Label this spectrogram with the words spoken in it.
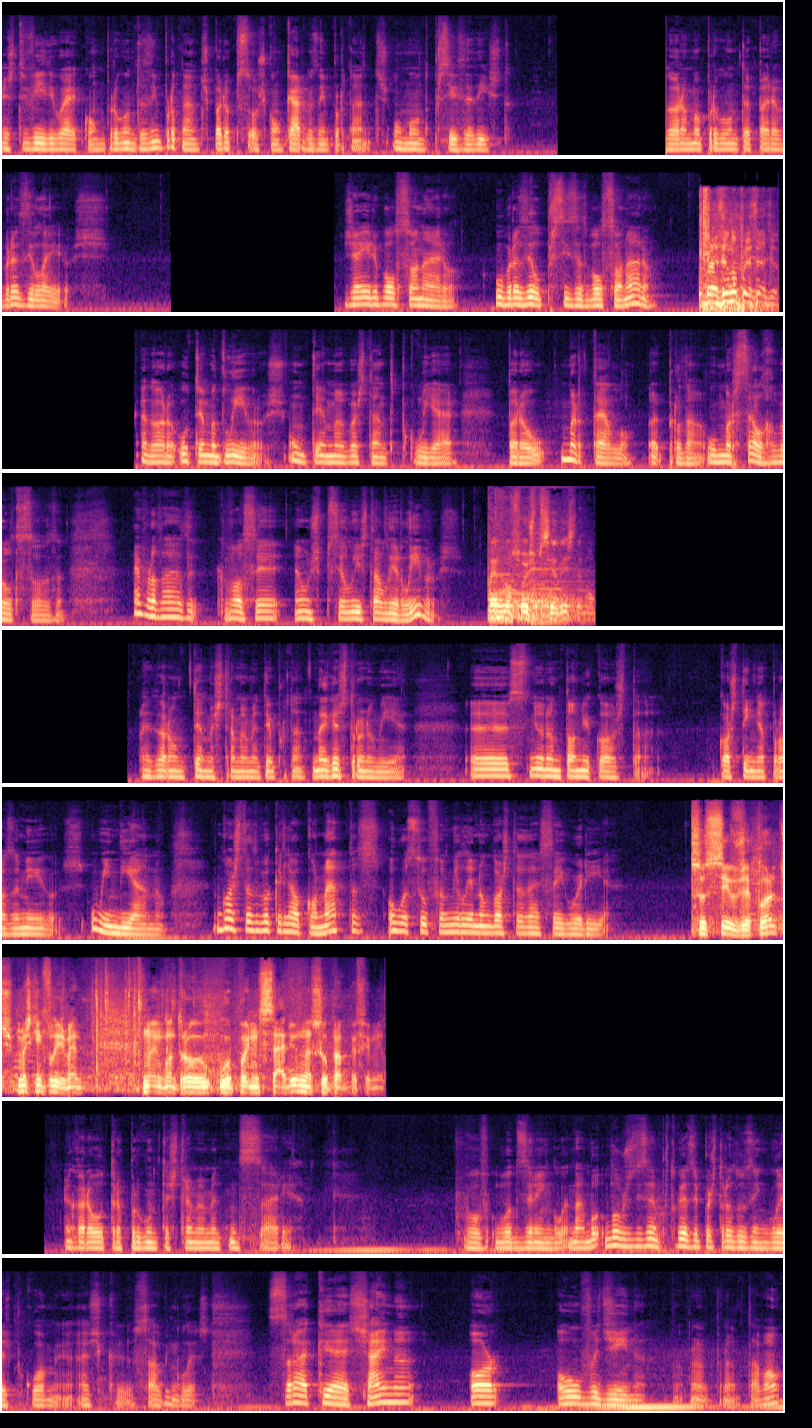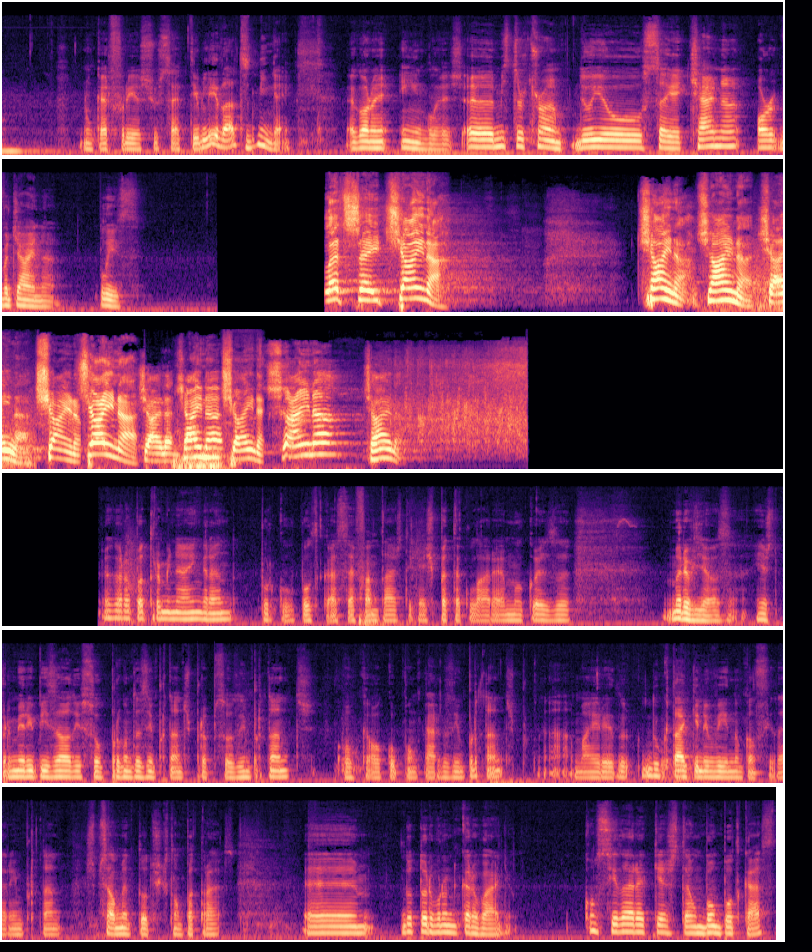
Este vídeo é com perguntas importantes para pessoas com cargos importantes. O mundo precisa disto. Agora uma pergunta para brasileiros. Jair Bolsonaro. O Brasil precisa de Bolsonaro? O Brasil não precisa de. Agora o tema de livros. Um tema bastante peculiar para o Martelo, eh, perdão, o Marcelo Rebelo de Sousa. É verdade que você é um especialista a ler livros? Eu não sou especialista, não. Agora um tema extremamente importante na gastronomia. Uh, Senhor António Costa, Costinha para os amigos, o indiano, gosta de bacalhau com natas ou a sua família não gosta dessa iguaria? Sucessivos acordos, mas que infelizmente não encontrou o apoio necessário na sua própria família. Agora outra pergunta extremamente necessária. Vou, vou dizer em inglês. Não, vou- vou-vos dizer em português e depois traduzo em inglês porque o homem acho que sabe inglês. Será que é China or, ou vagina? Pronto, pronto, tá bom? Não quero ferir as susceptibilidades de ninguém. Agora em inglês. Uh, Mr. Trump, do you say China or vagina? Please. Let's say China. China. China. China. China. China. China. China. China. China. China. Agora para terminar em grande, porque o podcast é fantástico, é espetacular, é uma coisa maravilhosa. Este primeiro episódio sobre perguntas importantes para pessoas importantes ou que ocupam cargos importantes, porque a maioria do, do que está aqui no vídeo não considera importante, especialmente todos que estão para trás. Ahm, Dr. Bruno Carvalho, considera que este é um bom podcast?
